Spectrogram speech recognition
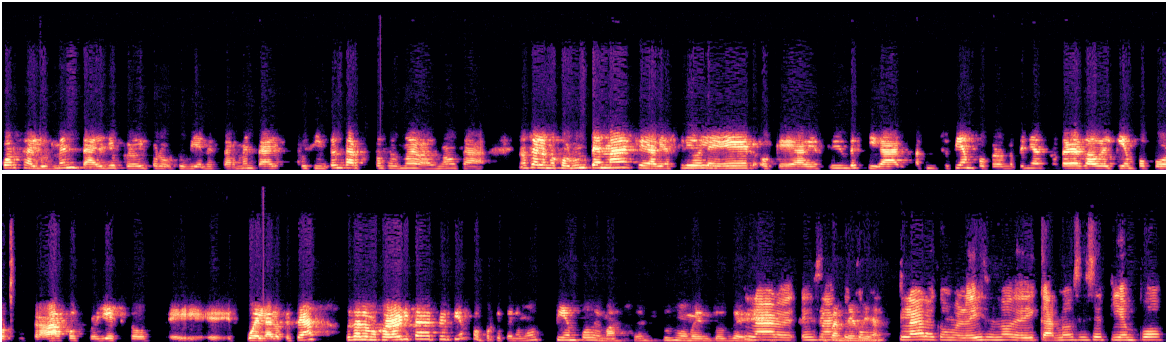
por salud mental, yo creo, y por tu bienestar mental, pues intentar cosas nuevas, ¿no? O sea, no sé, a lo mejor un tema que habías querido leer o que habías querido investigar hace mucho tiempo, pero no, tenías, no te habías dado el tiempo por tus trabajos, proyectos, eh, escuela, lo que sea, pues a lo mejor ahorita darte el tiempo, porque tenemos tiempo de más en estos momentos de, claro, exacto, Como, claro, como lo dices, ¿no? Dedicarnos ese tiempo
